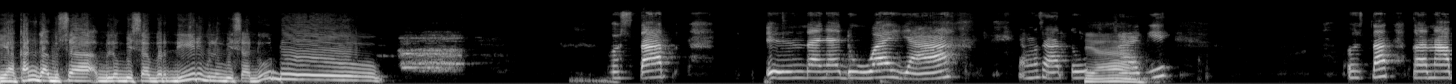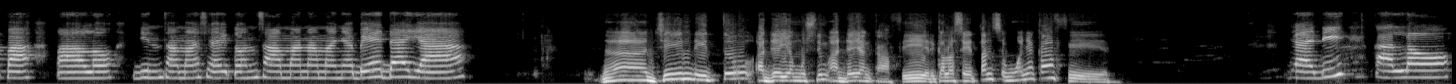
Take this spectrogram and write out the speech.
Ya kan nggak bisa, belum bisa berdiri, belum bisa duduk. Ustadz, izin tanya dua ya. yang satu Ya. lagi. Ustadz, kenapa kalau jin sama syaiton sama namanya beda ya? Nah, jin itu ada yang muslim, ada yang kafir. Kalau setan semuanya kafir. Jadi kalau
